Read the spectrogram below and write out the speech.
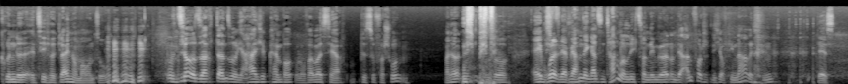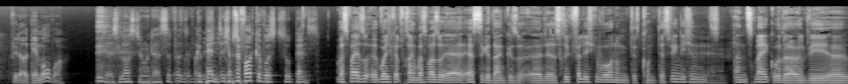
Gründe erzähle ich euch gleich nochmal und so. und so und sagt dann so, ja, ich habe keinen Bock. Und auf einmal ist der, bist du verschwunden. Man hört nichts. Und so, ey Bruder, der, wir haben den ganzen Tag noch nichts von dem gehört und der antwortet nicht auf die Nachrichten. Der ist wieder Game Over. Der ist lost, Junge. Der ist so gepennt. Ich habe sofort gewusst, du pennst. Was war ja so, äh, wollte ich gerade fragen, was war so der erste Gedanke? So, äh, der ist rückfällig geworden und das kommt deswegen nicht ins, ans Mike oder irgendwie äh,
